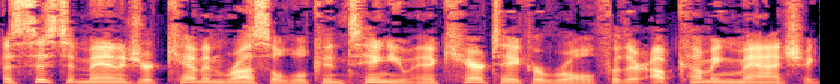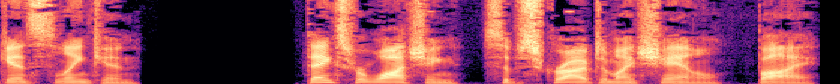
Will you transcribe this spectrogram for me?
Assistant manager Kevin Russell will continue in a caretaker role for their upcoming match against Lincoln. Thanks for watching, subscribe to my channel, bye.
